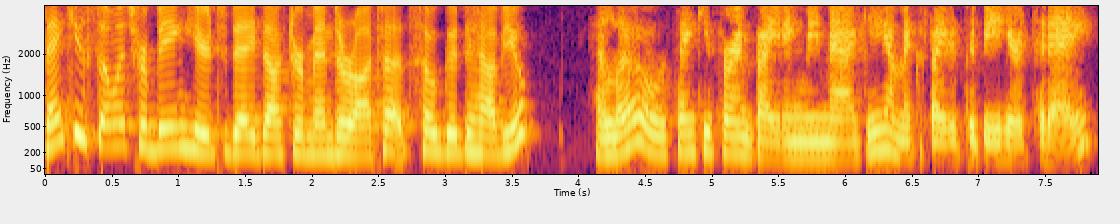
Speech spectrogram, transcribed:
Thank you so much for being here today, Dr. Mendiratta. It's so good to have you. Hello. Thank you for inviting me, Maggie. I'm excited to be here today.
